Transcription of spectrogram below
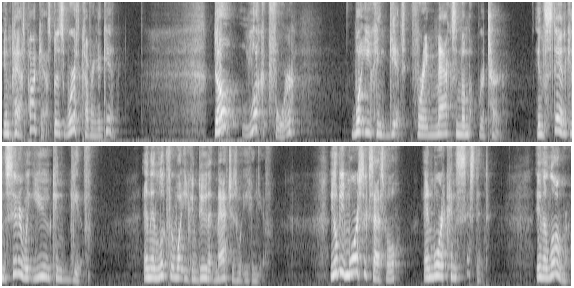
in past podcasts, but it's worth covering again. Don't look for what you can get for a maximum return. Instead, consider what you can give. And then look for what you can do that matches what you can give. You'll be more successful and more consistent in the long run.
